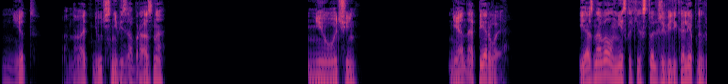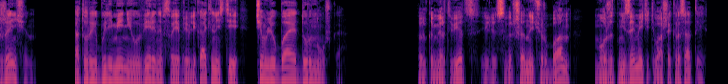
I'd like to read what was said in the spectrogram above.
«Нет, она отнюдь не безобразна». «Не очень». «Не она первая. Я знавал нескольких столь же великолепных женщин, которые были менее уверены в своей привлекательности, чем любая дурнушка. Только мертвец или совершенный чурбан может не заметить вашей красоты.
